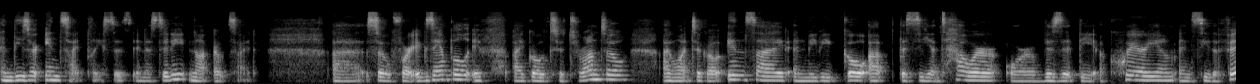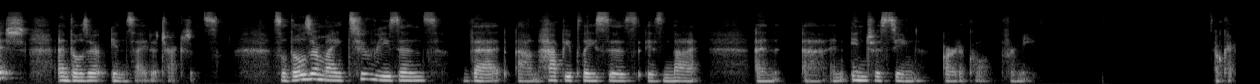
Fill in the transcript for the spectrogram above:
And these are inside places in a city, not outside. Uh, so for example, if I go to Toronto, I want to go inside and maybe go up the CN Tower or visit the aquarium and see the fish. And those are inside attractions. So those are my two reasons that um, Happy Places is not an, uh, an interesting article for me. Okay,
